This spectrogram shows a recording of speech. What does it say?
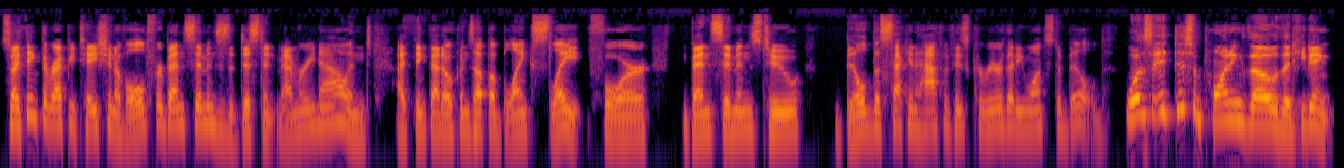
So I think the reputation of old for Ben Simmons is a distant memory now. And I think that opens up a blank slate for Ben Simmons to build the second half of his career that he wants to build. Was it disappointing though that he didn't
